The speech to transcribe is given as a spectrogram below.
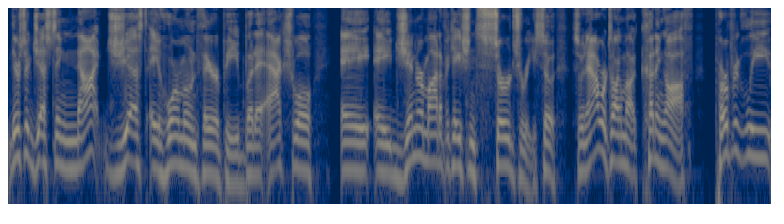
they're suggesting not just a hormone therapy, but an actual a a gender modification surgery. So so now we're talking about cutting off perfectly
